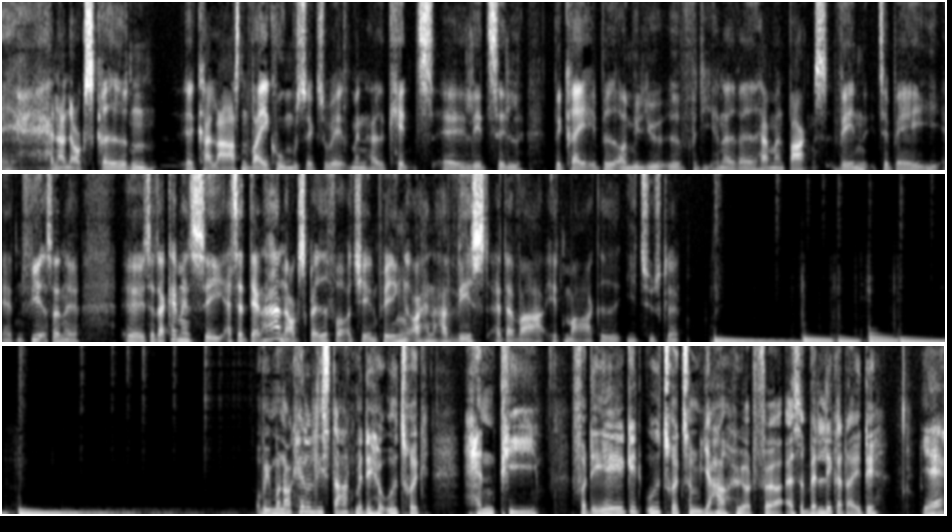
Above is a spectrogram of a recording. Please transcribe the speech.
øh, han har nok skrevet den Karl Larsen var ikke homoseksuel, men havde kendt øh, lidt til begrebet og miljøet, fordi han havde været Herman Bangs ven tilbage i 1880'erne. Øh, så der kan man se, altså den har han nok skrevet for at tjene penge, og han har vidst, at der var et marked i Tyskland. Og vi må nok heller lige starte med det her udtryk, hanpige. For det er ikke et udtryk, som jeg har hørt før. Altså, hvad ligger der i det? Ja,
